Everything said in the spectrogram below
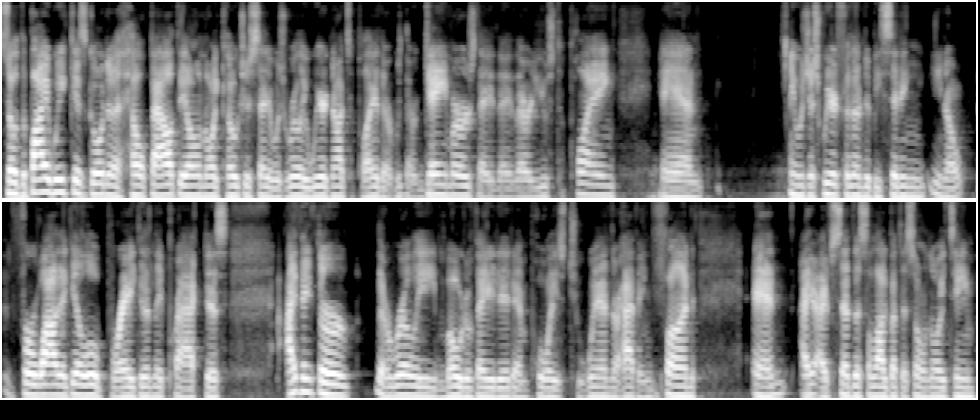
So the bye week is going to help out. The Illinois coaches said it was really weird not to play. They're they're gamers. They they they're used to playing, and it was just weird for them to be sitting. You know, for a while they get a little break, and then they practice. I think they're they're really motivated and poised to win. They're having fun. And I, have said this a lot about this Illinois team.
